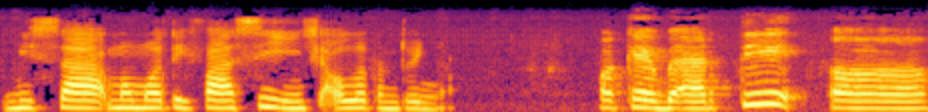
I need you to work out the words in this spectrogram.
bisa memotivasi insya Allah tentunya. Oke, berarti uh,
